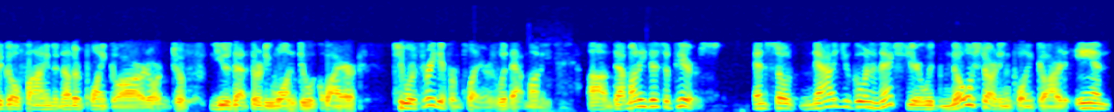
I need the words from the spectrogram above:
to go find another point guard or to f- use that 31 to acquire two or three different players with that money. Um, that money disappears. And so now you go into next year with no starting point guard and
